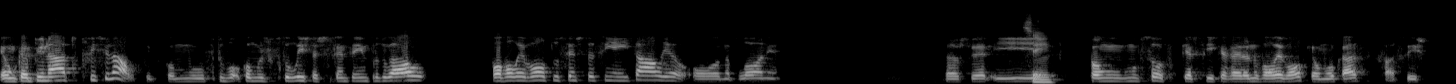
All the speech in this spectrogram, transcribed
é um campeonato profissional, tipo, como, futebol, como os futebolistas se sentem em Portugal, para o voleibol tu sentes-te assim em Itália ou na Polónia. Estás a perceber? E Sim. para uma pessoa que quer seguir carreira no voleibol, que é o meu caso, que faço isto,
